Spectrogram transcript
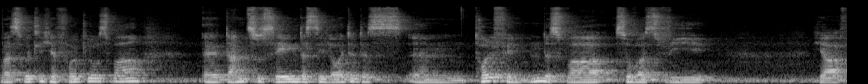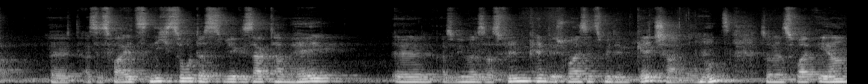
was wirklich erfolglos war äh, dann zu sehen, dass die Leute das ähm, toll finden, das war sowas wie, ja, äh, also es war jetzt nicht so, dass wir gesagt haben, hey, äh, also wie man das aus Filmen kennt, wir schmeißen jetzt mit den Geldscheinen um mhm. uns, sondern es war eher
